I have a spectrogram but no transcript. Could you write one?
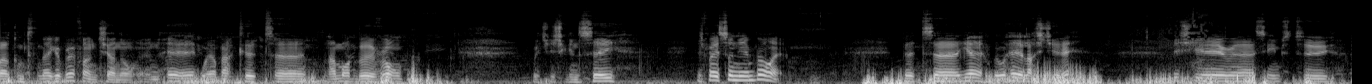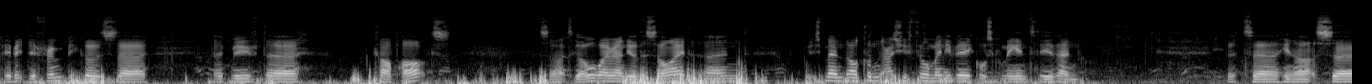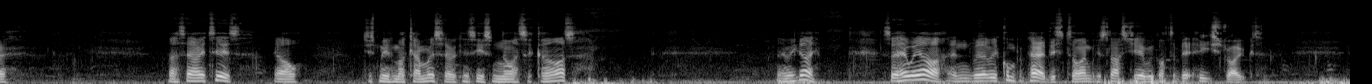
Welcome to the Mega Breadvan channel. And here we are back at uh, La Motte Beuvron which as you can see is very sunny and bright. But uh, yeah we were here last year. This year uh, seems to be a bit different because uh, they've moved uh, car parks. So I had to go all the way around the other side and which meant I couldn't actually film any vehicles coming into the event. But uh, you know that's that's how it is. I'll just move my camera so we can see some nicer cars. There we go. So here we are, and we've come prepared this time because last year we got a bit heat stroked.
